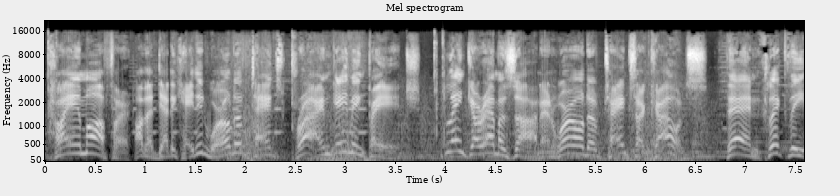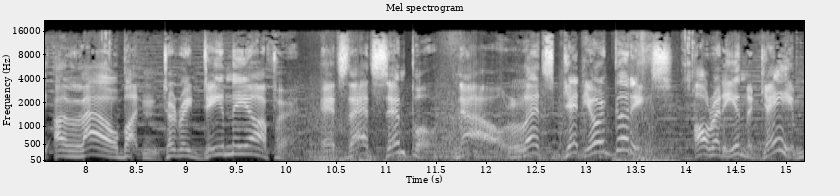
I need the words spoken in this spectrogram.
Claim Offer on the dedicated World of Tanks Prime gaming page. Link your Amazon and World of Tanks accounts. Then click the Allow button to redeem the offer. It's that simple. Now, let's get your goodies. Already in the game?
